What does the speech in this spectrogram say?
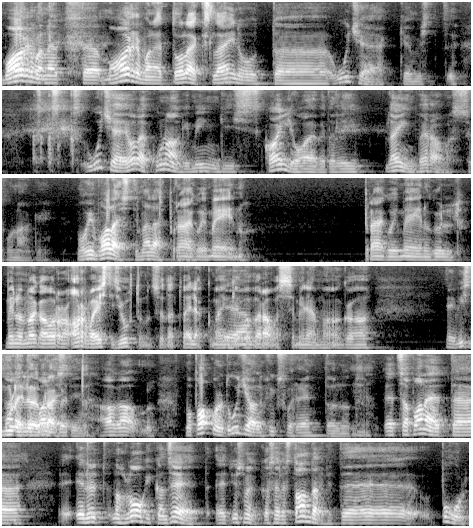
ma arvan, et, ma arvan, et oleks läinud äh, Udže äkki vist. kas, kas, kas Udže ei ole kunagi mingis Kalju aegadel ei läinud väravasse kunagi? ma võin valesti mäletada. praegu ei meenu. praegu ei meenu küll, meil on väga harva Eestis juhtunud seda, et väljaku mängija peab väravasse minema, aga. ei vist mul ei löö praegu ette. aga ma pakun, et Udže oleks üks variant olnud, et sa paned äh, ja nüüd noh, loogika on see, et, et just nimelt ka selle standardite puhul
